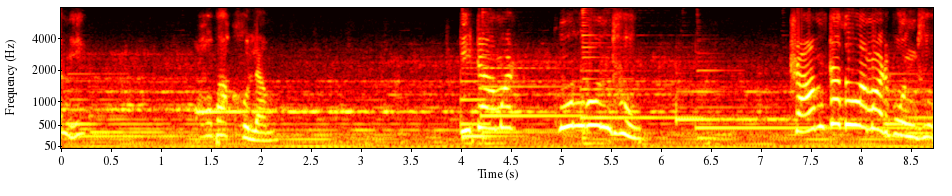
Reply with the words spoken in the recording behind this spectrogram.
আমি অবাক হলাম। এটা আমার কোন বন্ধু? ট্রামটা তো আমার বন্ধু।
